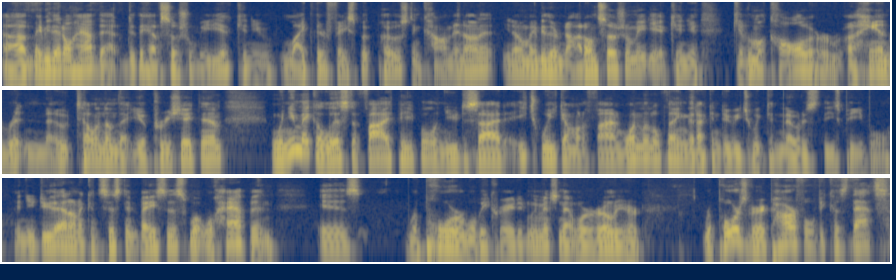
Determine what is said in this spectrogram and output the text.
Uh, maybe they don't have that. Do they have social media? Can you like their Facebook post and comment on it? You know, maybe they're not on social media. Can you give them a call or a handwritten note telling them that you appreciate them? When you make a list of five people and you decide each week I'm going to find one little thing that I can do each week to notice these people, and you do that on a consistent basis, what will happen is rapport will be created. We mentioned that word earlier. Rapport is very powerful because that's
